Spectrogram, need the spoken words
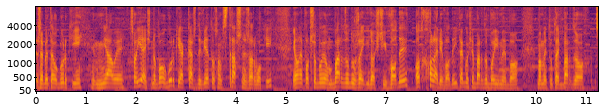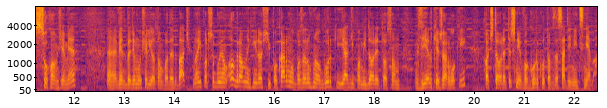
żeby te ogórki miały co jeść. No bo ogórki, jak każdy wie, to są straszne żarłoki i one potrzebują bardzo dużej ilości wody, od cholery wody i tego się bardzo boimy, bo mamy tutaj bardzo suchą ziemię. e, Więc będziemy musieli o tą wodę dbać. No i potrzebują ogromnych ilości pokarmu, bo zarówno ogórki, jak i pomidory to są wielkie żarłoki, choć teoretycznie w ogórku to w zasadzie nic nie ma.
